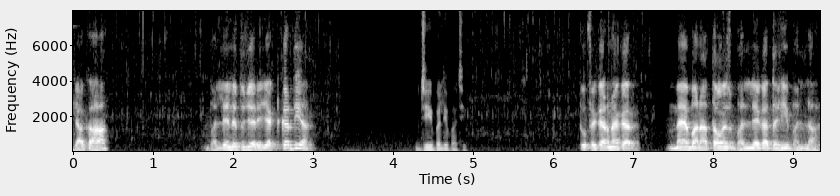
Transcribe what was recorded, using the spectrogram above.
क्या कहा? भल्ले ने तुझे रिजेक्ट कर दिया? जी बल्ली बाजी तू फ़िक्र ना कर। मैं बनाता हूँ इस भल्ले का दही भल्ला।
